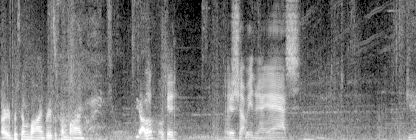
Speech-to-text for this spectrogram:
right, Reapers combined. Reapers combined. Got Oh, okay. That Okay. shot me in my ass. Gaze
